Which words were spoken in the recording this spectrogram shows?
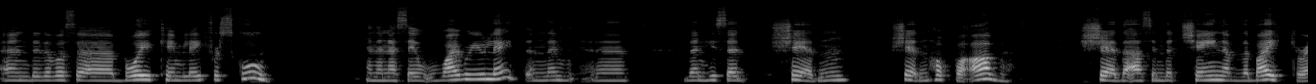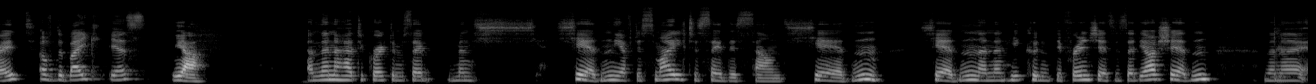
and there was a boy who came late for school. And then I say, "Why were you late?" And then uh, then he said, "Skjeden, skjeden hoppa av." Skjede as in the chain of the bike, right? Of the bike, yes. Yeah. And then I had to correct him and say, men kjeden, you have to smile to say this sound. Kjeden, kjeden. And then he couldn't differentiate. He said, yeah. And then I,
